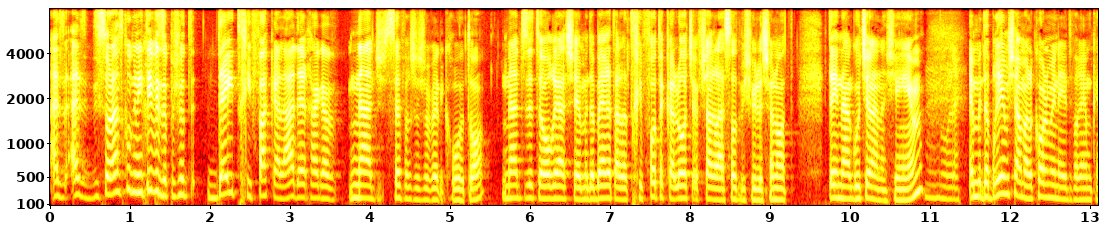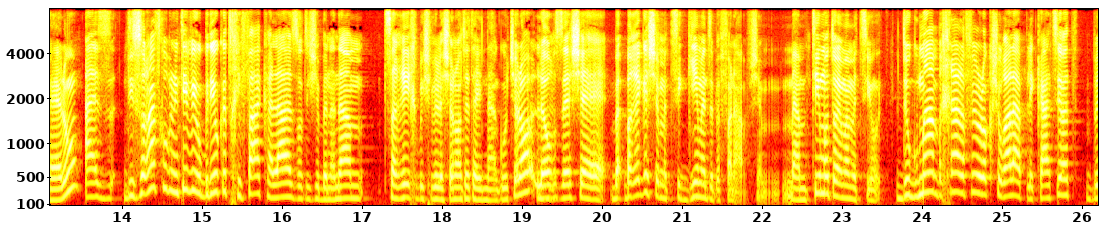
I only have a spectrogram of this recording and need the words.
אז, אז דיסוננס קוגניטיבי זה פשוט די דחיפה קלה, דרך אגב, נאג' ספר ששווה לקרוא אותו. נאג' זה תיאוריה שמדברת על הדחיפות הקלות שאפשר לעשות בשביל לשנות את ההתנהגות של אנשים. מעולה. הם מדברים שם על כל מיני דברים כאלו. אז דיסוננס קוגניטיבי הוא בדיוק הדחיפה הקלה הזאת שבן אדם צריך בשביל לשנות את ההתנהגות שלו, לאור זה שברגע שמציגים את זה בפניו, שמאמתים אותו עם המציאות. דוגמה בכלל אפילו לא קשורה לאפליקציות, ב-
